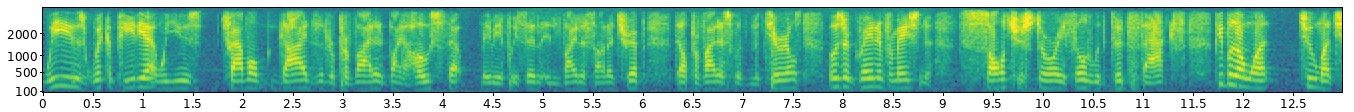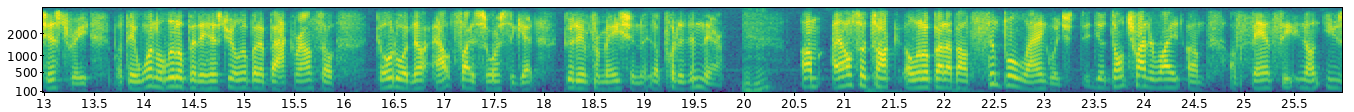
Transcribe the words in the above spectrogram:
we use Wikipedia and we use travel guides that are provided by hosts that maybe if we send invite us on a trip, they'll provide us with materials. Those are great information to salt your story, filled with good facts. People don't want too much history, but they want a little bit of history, a little bit of background. So go to an outside source to get good information and put it in there. Mm-hmm. Um, I also talk a little bit about simple language. Don't try to write um, a fancy, you know, use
